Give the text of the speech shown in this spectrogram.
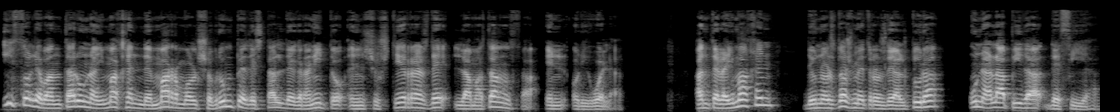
hizo levantar una imagen de mármol sobre un pedestal de granito en sus tierras de La Matanza, en Orihuela. Ante la imagen de unos dos metros de altura, una lápida decía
